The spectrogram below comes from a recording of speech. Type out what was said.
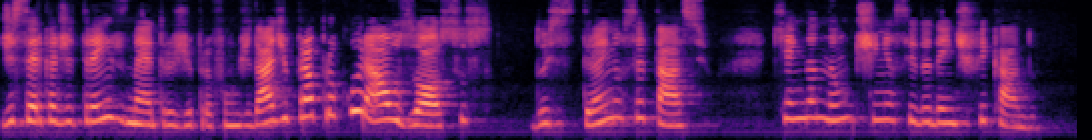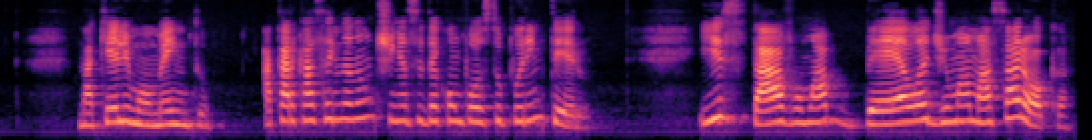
de cerca de 3 metros de profundidade para procurar os ossos do estranho cetáceo que ainda não tinha sido identificado. Naquele momento, a carcaça ainda não tinha se decomposto por inteiro, e estava uma bela de uma maçaroca.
